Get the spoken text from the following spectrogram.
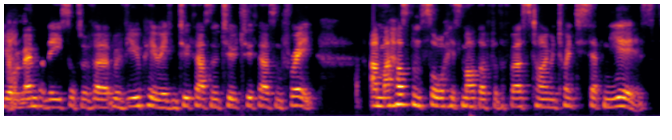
you'll remember the sort of uh, review period in 2002 2003 and my husband saw his mother for the first time in 27 years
